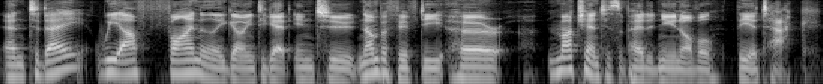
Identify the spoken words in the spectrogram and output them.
And today we are finally going to get into number 50, her much anticipated new novel, The Attack.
